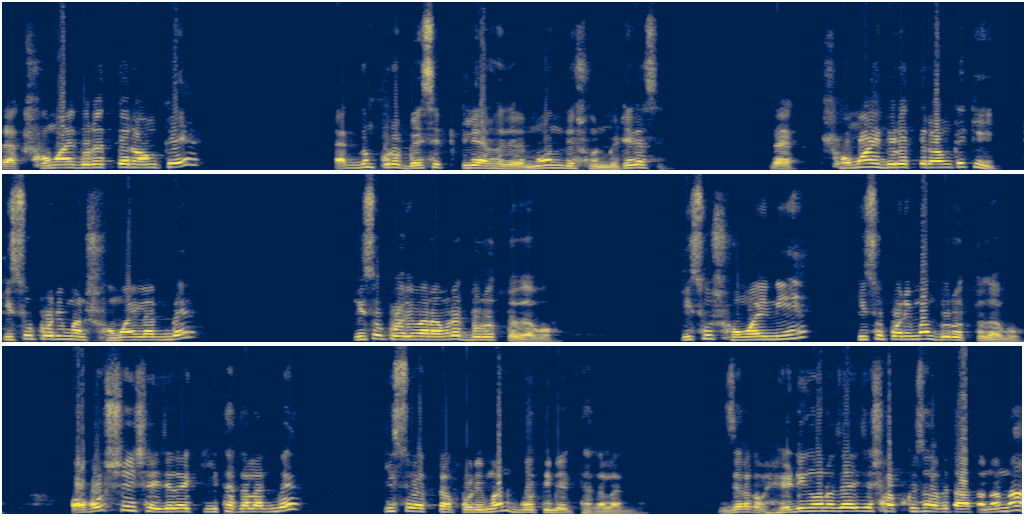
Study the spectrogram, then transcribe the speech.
দেখ, সময় দূরত্বের অঙ্কে একদম পুরো বেসিক ক্লিয়ার হয়ে যাবে, মন দিয়ে শুনবি, ঠিক আছে? দেখ, সময় দূরত্বের অঙ্কে কি? কিছু পরিমাণ সময় লাগবে, কিছু পরিমাণ আমরা দূরত্ব যাব কিছু সময় নিয়ে কিছু পরিমাণ দূরত্ব যাব অবশ্যই সেই জায়গায় কি থাকা লাগবে? কিছু একটা পরিমাণ গতিবেগ থাকা লাগবে। যেরকম হেডিং অনুযায়ী যে সবকিছু হবে তা তো না না?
